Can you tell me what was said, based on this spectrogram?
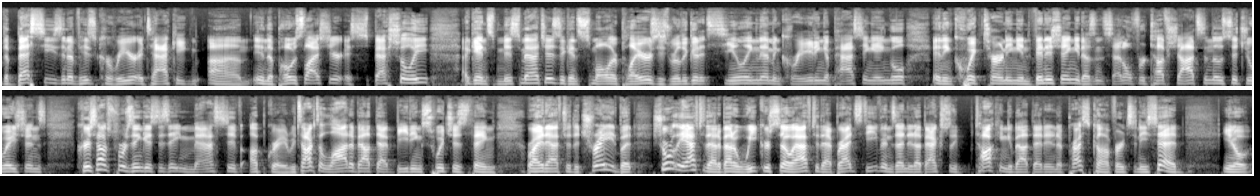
the best season of his career attacking um, in the post last year, especially against mismatches, against smaller players. He's really good at sealing them and creating a passing angle and then quick turning and finishing. He doesn't settle for tough shots in those situations. Kristaps Porzingis is a massive upgrade. We talked a lot about that beating switches thing right after the trade, but shortly after that, about a week or so after that, Brad Stevens ended up actually talking about that in a press conference, and he said, you know,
